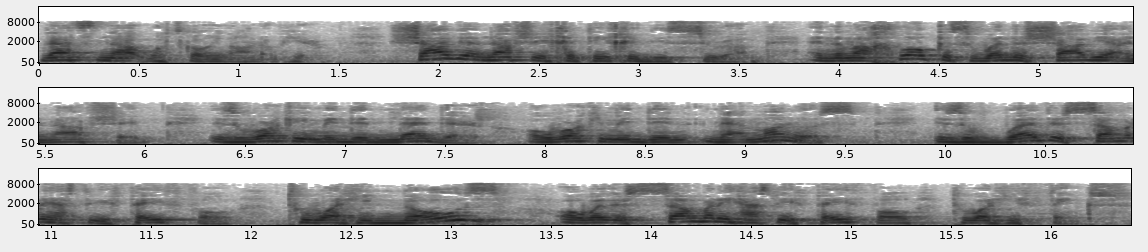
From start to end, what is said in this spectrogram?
That's not what's going on over here. Shavya nafshe chetichi disura. And the machlokas, whether shavya and nafshe is working midin neder or working midin ne'manus, is whether somebody has to be faithful to what he knows or whether somebody has to be faithful to what he thinks.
